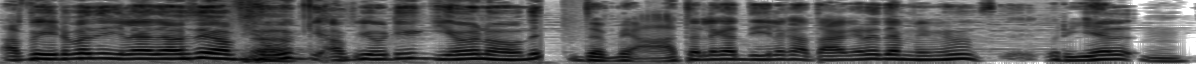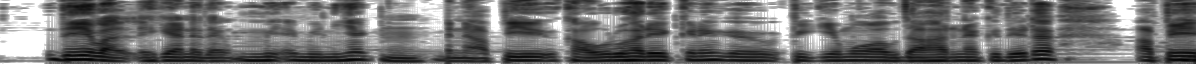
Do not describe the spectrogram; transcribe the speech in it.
අපි ඉටපස ඉලා දවස අපි ඔටි කියව නොද දෙම ආතල්ලක දීල කතා කර දැ මෙම රියල් දේවල්. එකන මිනිහෙක් අපි කවරු හරක්කන පිකමෝ අවදාහරණයක් දෙට අපේ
